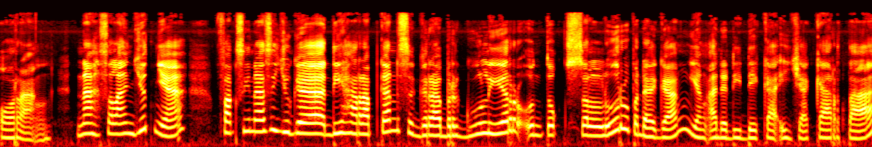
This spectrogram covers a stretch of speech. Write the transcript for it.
orang. Nah, selanjutnya vaksinasi juga diharapkan segera bergulir untuk seluruh pedagang yang ada di DKI Jakarta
